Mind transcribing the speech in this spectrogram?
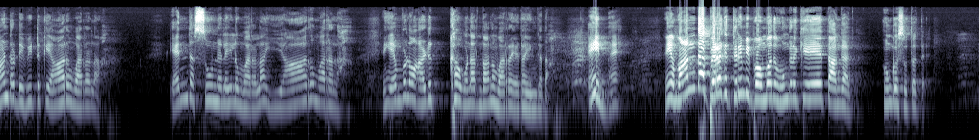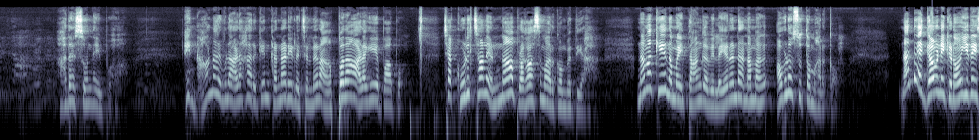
ஆண்டோடைய வீட்டுக்கு யாரும் வரலாம் எந்த சூழ்நிலையிலும் வரலாம் யாரும் வரலாம் நீங்கள் எவ்வளோ அழுக்க உணர்ந்தாலும் வர்ற இடம் இங்கே தான் ஏமே நீங்கள் வந்த பிறகு திரும்பி போகும்போது உங்களுக்கே தாங்காது. உங்கள் சுத்தத்தை. அதை சொன்னேன் இப்போ. ஏய் நானா இவ்வளோ அழகாக இருக்கேன்னு கண்ணாடியில் வச்சிருந்தேன் அப்போ தான் அழகையே பார்ப்போம். சே குளித்தாலும் என்ன பிரகாசமாக இருக்கும் பத்தியா? நமக்கே நம்மை தாங்கவில்லை. ஏனென்றா நம்ம அவ்வளோ சுத்தமாக இருக்கோம். நல்லா கவனிக்கணும் இதை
